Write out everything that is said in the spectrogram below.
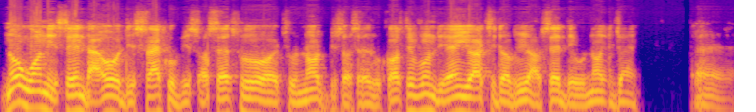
No one is saying that oh the strike will be successful or it will not be successful because even the NURTW have said they will not join uh,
